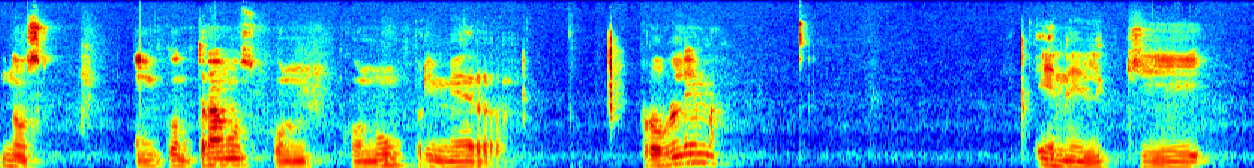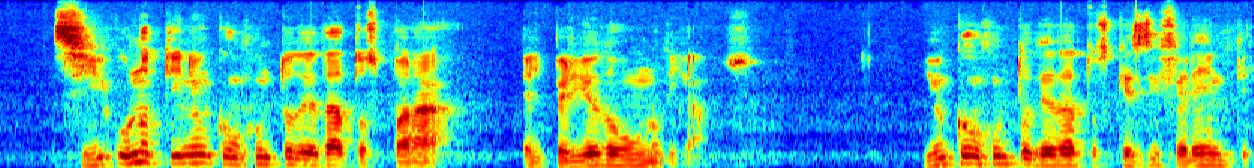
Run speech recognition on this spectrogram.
nos encontramos con, un primer problema en el que si uno tiene un conjunto de datos para el periodo 1, digamos, y un conjunto de datos que es diferente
